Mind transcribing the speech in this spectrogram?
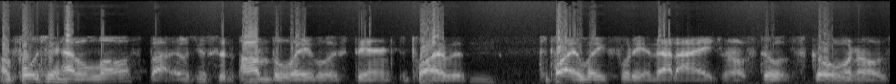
unfortunately had a loss. But it was just an unbelievable experience to play with, mm. to play league footy at that age when I was still at school and I was,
